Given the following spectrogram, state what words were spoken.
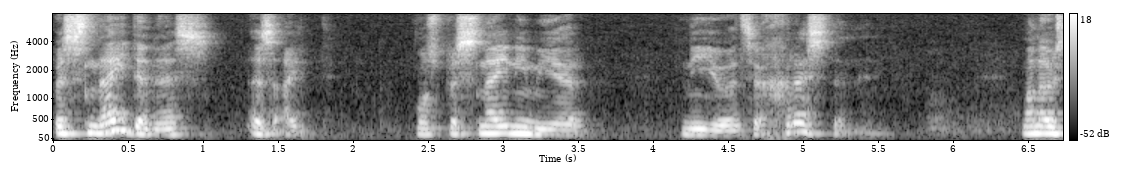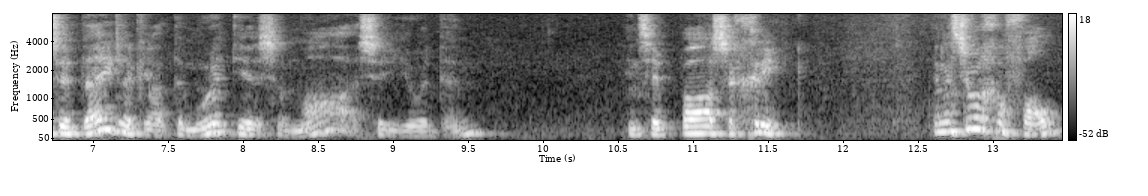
besnydenis is uit. Ons besny nie meer nie Joodse Christene nie. Maar nou is dit duidelik dat Timoteus se ma is 'n Jodin en sy pa se Griek. En in so 'n geval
